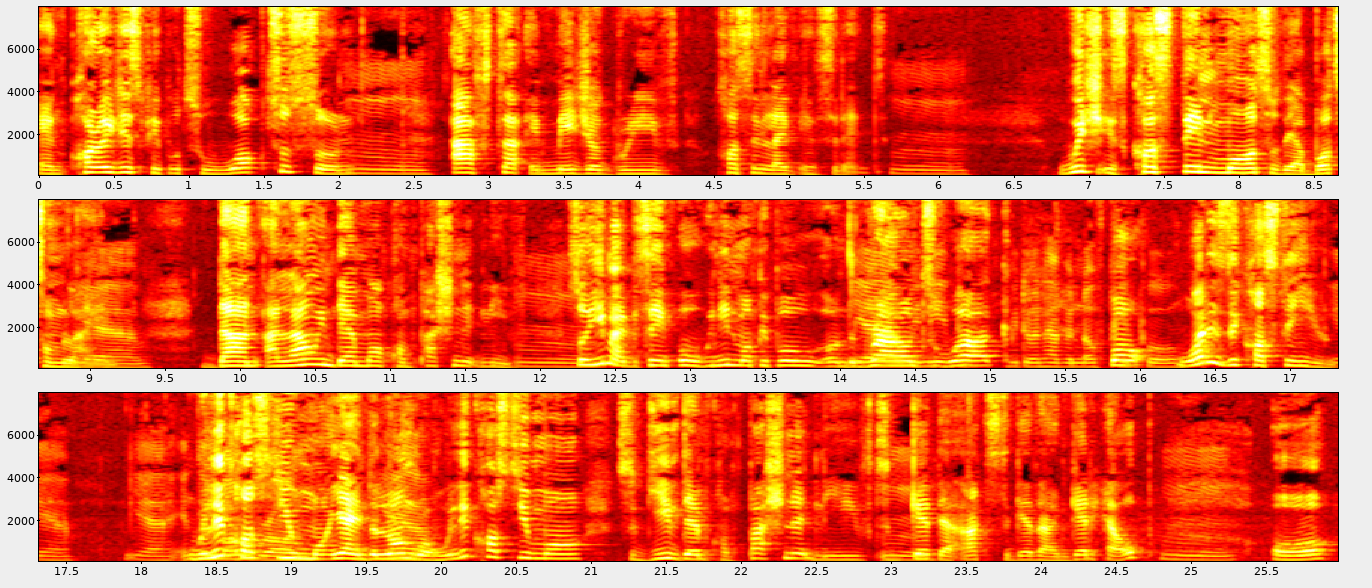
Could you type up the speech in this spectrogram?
encourages people to work too soon after a major grief causing life incident, which is costing more to their bottom line. Yeah. Than allowing them more compassionate leave. So you might be saying, "Oh, we need more people on the yeah, ground to need- work." We don't have enough But people. what is it costing you? Yeah, yeah. In will it cost you more yeah in the long Yeah. run will it cost you more to give them compassionate leave Mm. to get their acts together and get help or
